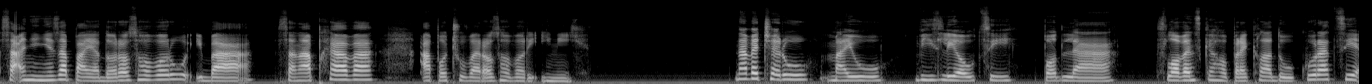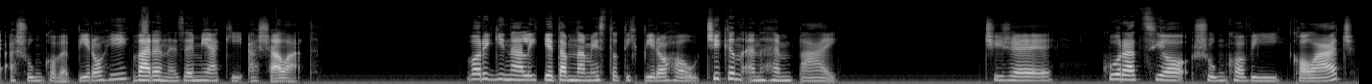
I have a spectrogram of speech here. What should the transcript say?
sa ani nezapája do rozhovoru, iba sa napcháva a počúva rozhovory iných. Na večeru majú výzliovci podľa slovenského prekladu kuracie a šunkové pyrohy, varené zemiaky a šalát. V origináli je tam namiesto tých pyrohov chicken and ham pie, čiže kuracio šunkový koláč,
